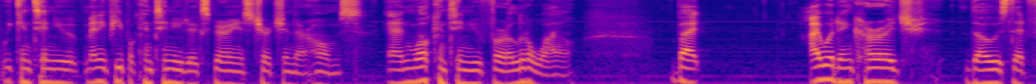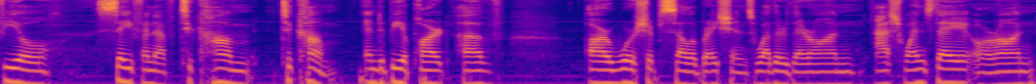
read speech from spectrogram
we continue. Many people continue to experience church in their homes, and will continue for a little while. But I would encourage those that feel safe enough to come to come and to be a part of our worship celebrations, whether they're on Ash Wednesday or on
